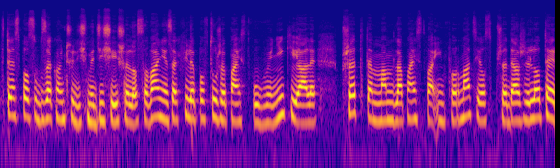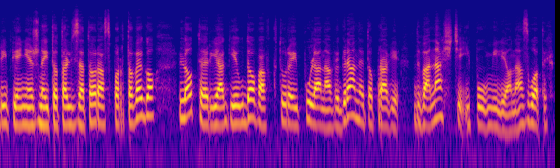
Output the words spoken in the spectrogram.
W ten sposób zakończyliśmy dzisiejsze losowanie. Za chwilę powtórzę Państwu wyniki, ale przedtem mam dla Państwa informację o sprzedaży loterii pieniężnej totalizatora sportowego. Loteria giełdowa, w której pula na wygrane to prawie 12,5 miliona złotych.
